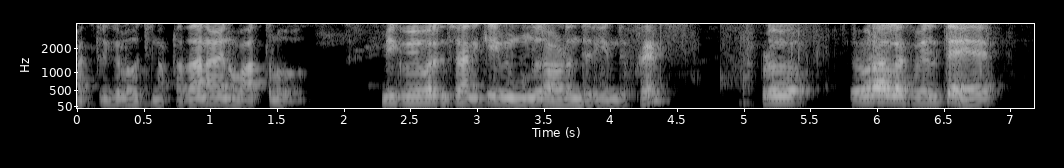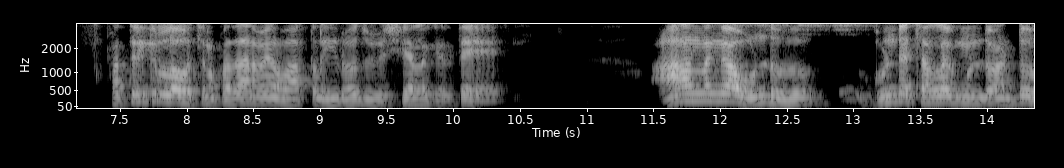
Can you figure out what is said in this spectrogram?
పత్రికలో వచ్చిన ప్రధానమైన వార్తలు మీకు వివరించడానికి మీ ముందు రావడం జరిగింది ఫ్రెండ్స్. ఇప్పుడు వివరాల్లోకి వెళ్తే పత్రికల్లో వచ్చిన ప్రధానమైన వార్తలు ఈరోజు విషయాల్లోకి వెళ్తే ఆనందంగా ఉండు గుండె చల్లగుండు అంటూ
